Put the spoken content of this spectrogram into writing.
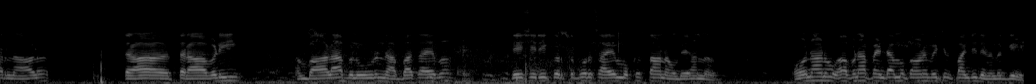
ਕਰਨਾਲ, ਤਰਾ- ਤਰਾਵੜੀ, ਅੰਬਾਲਾ, ਬਨੂੜ, ਨਾਭਾ ਸਾਹਿਬ ਤੇ ਸ੍ਰੀ ਕਰਤਪੁਰ ਸਾਹਿਬ ਮੁੱਖ ਸਥਾਨ ਆਉਂਦੇ ਹਨ। ਉਹਨਾਂ ਨੂੰ ਆਪਣਾ ਪਿੰਡਾ ਮੁਕਾਉਣ ਵਿੱਚ 5 ਦਿਨ ਲੱਗੇ।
